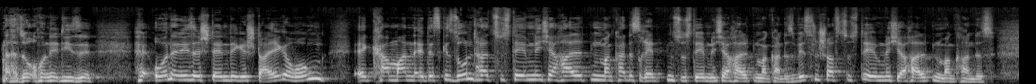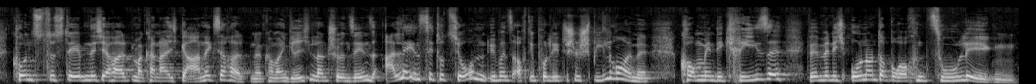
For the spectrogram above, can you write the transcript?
Also ohne diese, ohne diese ständige Steigerung äh, kann man äh, das Gesundheitssystem nicht erhalten, man kann das Rentensystem nicht erhalten, man kann das Wissenschaftssystem nicht erhalten, man kann das Kunstsystem nicht erhalten, man kann eigentlich gar nichts erhalten. Da kann man in Griechenland schön sehen, alle Institutionen, übrigens auch die politischen Spielräume, kommen in die Krise, wenn wir nicht ununterbrochen zulegen.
